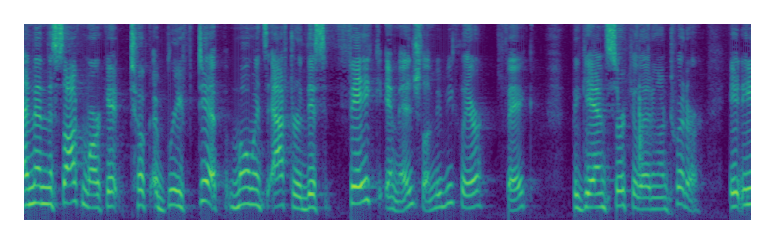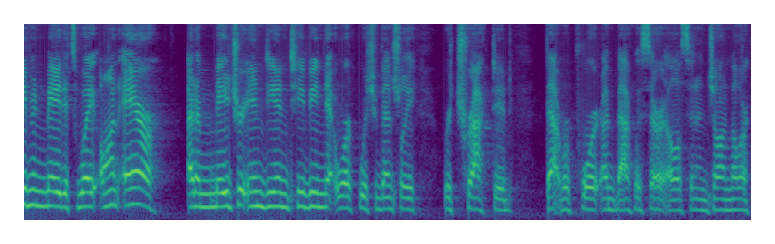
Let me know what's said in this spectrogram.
And then the stock market took a brief dip moments after this fake image, let me be clear, fake, began circulating on Twitter. It even made its way on air at a major Indian TV network, which eventually retracted that report. I'm back with Sarah Ellison and John Miller.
